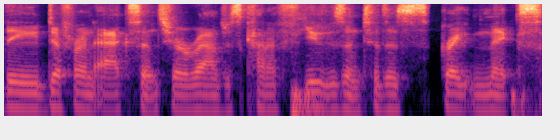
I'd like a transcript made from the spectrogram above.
the different accents you're around just kind of fuse into this great mix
